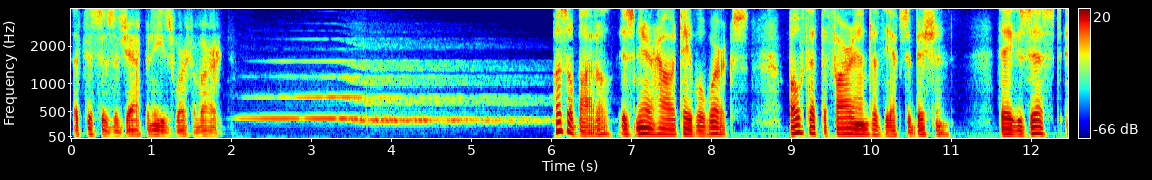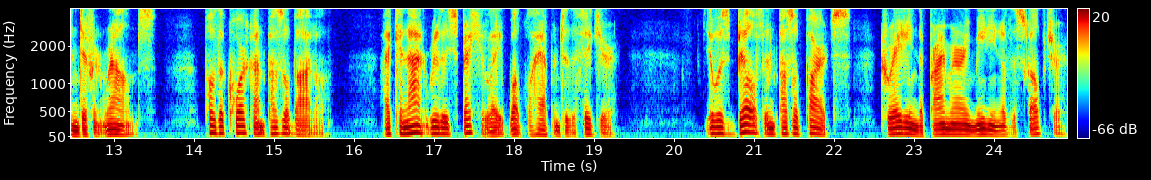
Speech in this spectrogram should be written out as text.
that this is a Japanese work of art. Puzzle Bottle is near how a table works, both at the far end of the exhibition. They exist in different realms. Pull the cork on Puzzle Bottle. I cannot really speculate what will happen to the figure. It was built in puzzle parts, creating the primary meaning of the sculpture.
